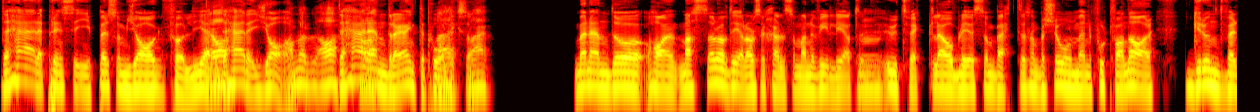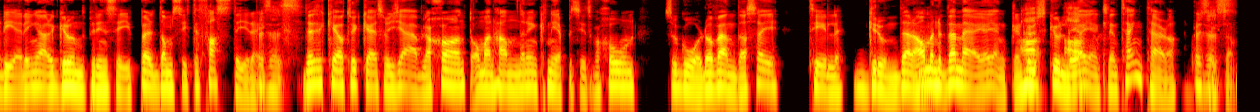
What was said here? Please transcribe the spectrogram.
det här är principer som jag följer, Ja. det här är jag. Ja, men, det här ändrar jag inte på nej, liksom. Nej, Men ändå ha en massor av delar av sig själv som man är villig att Mm. utveckla och bli som bättre som person, men fortfarande har grundvärderingar, grundprinciper, de sitter fast i dig. precis. Det kan jag tycka är så jävla skönt om man hamnar i en knepig situation så går det att vända sig till grunden. Ja men vem är jag egentligen? Hur skulle ja. jag egentligen tänkt här då? Precis. Liksom.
